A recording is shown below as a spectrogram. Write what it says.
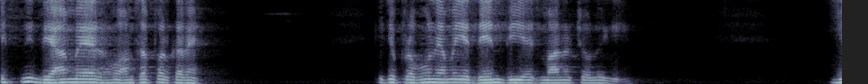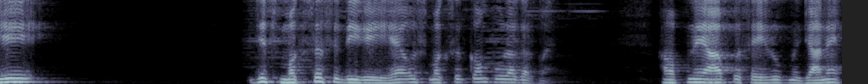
इतनी दया में वो हम सब पर करें कि जो प्रभु ने हमें ये देन दी है इस मानव चोले की, ये जिस मकसद से दी गई है, उस मकसद को हम पूरा कर पाए। हम अपने आप को सही रूप में जाने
